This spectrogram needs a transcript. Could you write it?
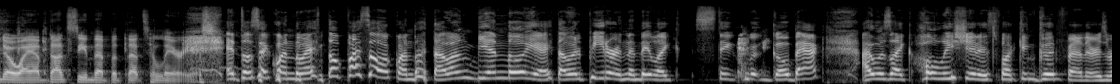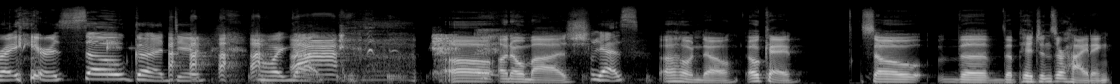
no, I have not seen that, but that's hilarious. Entonces, cuando esto pasó, cuando estaban viendo y ahí estaba el Peter, and then they like stick go back, I was like, "Holy shit! It's fucking good feathers right here. It's so good, dude. Oh my god. Oh, an homage. Yes. Oh no. Okay. So the the pigeons are hiding.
